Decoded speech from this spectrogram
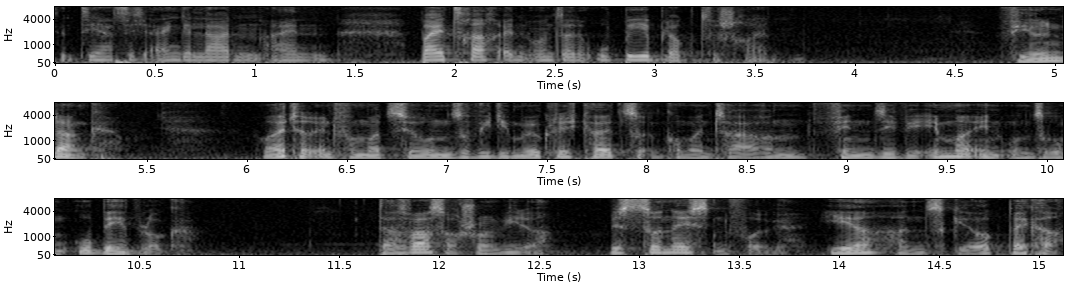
sind Sie herzlich eingeladen, einen Beitrag in unseren UB-Blog zu schreiben. Vielen Dank. Weitere Informationen sowie die Möglichkeit zu Kommentaren finden Sie wie immer in unserem UB-Blog. Das war's auch schon wieder. Bis zur nächsten Folge. Ihr Hans-Georg Becker.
